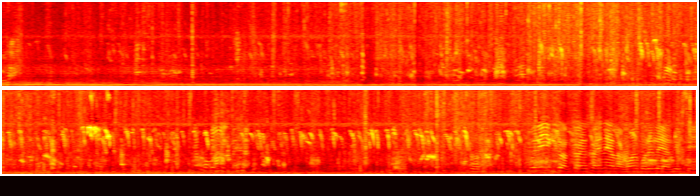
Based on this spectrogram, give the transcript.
พูดล่ะแล้วเขาไม่อีกไหมฮะ มื่อนี้เกือกไก่ใครแน่ละน้อยบริเลนยูซี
